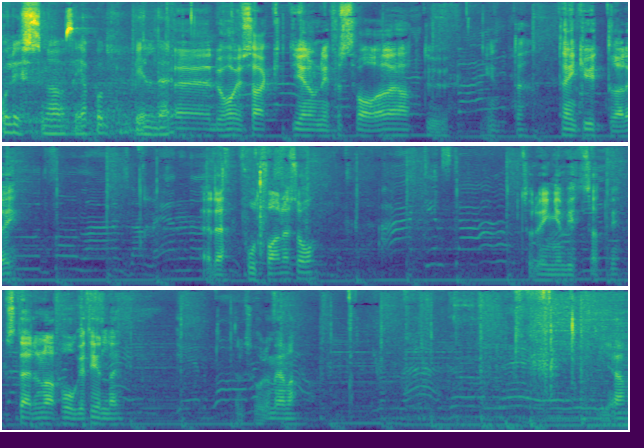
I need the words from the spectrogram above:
och lyssna och se på bilder. Eh, Du har ju sagt genom din försvarare att du inte tänker yttra dig. Är det fortfarande så? Så det är ingen vits att vi ställer några frågor till dig? Är det så du menar? Ja.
